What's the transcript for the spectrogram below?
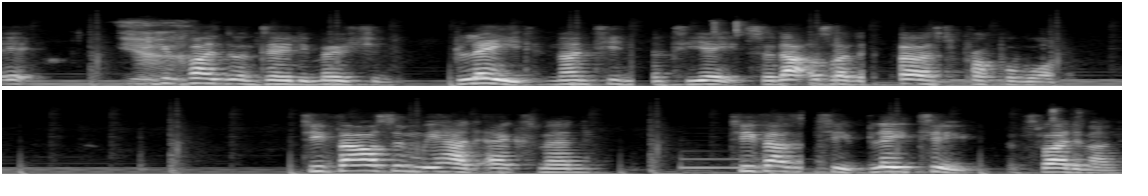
It you can find it on Daily Motion. Blade 1998, so that was like the first proper one. 2000 we had X Men. 2002 Blade 2 and Spider Man.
